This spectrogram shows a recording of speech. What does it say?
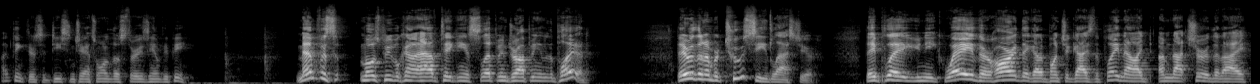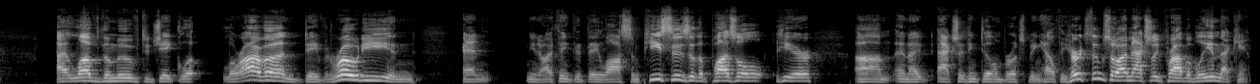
I think there's a decent chance one of those three is the MVP. Memphis, most people kind of have taking a slip and dropping into the play-in. They were the number two seed last year. They play a unique way. They're hard. They got a bunch of guys to play. Now, I, am not sure that I I love the move to Jake LaRavia and David Roddy and and you know I think that they lost some pieces of the puzzle here. Um, and I actually think Dillon Brooks being healthy hurts them, so I'm actually probably in that camp.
